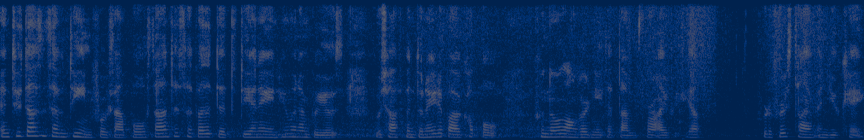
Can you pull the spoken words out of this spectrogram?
In 2017, for example, scientists have edited DNA in human embryos which have been donated by a couple who no longer needed them for IVF for the first time in UK.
